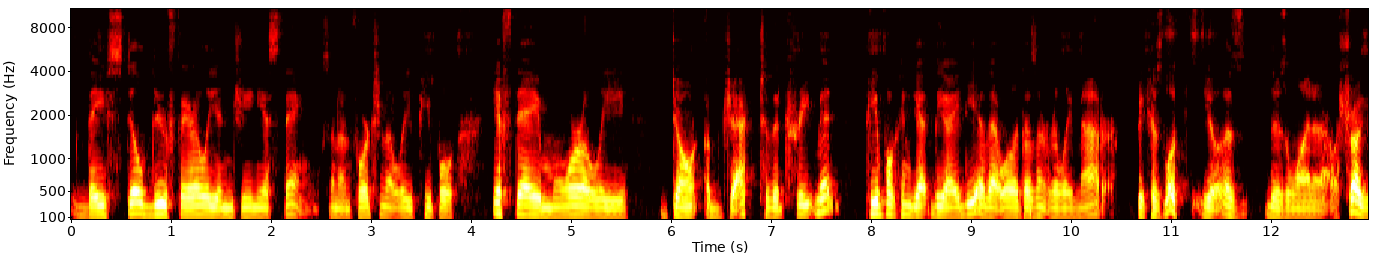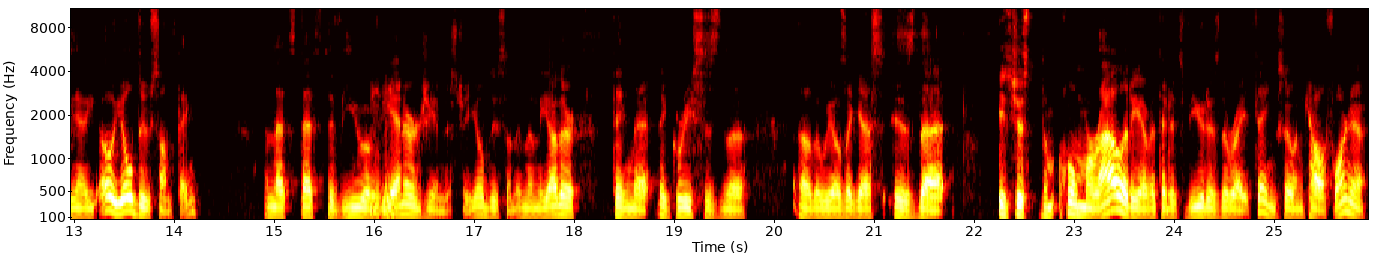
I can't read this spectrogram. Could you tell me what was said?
they still do fairly ingenious things. And unfortunately people if they morally don't object to the treatment people can get the idea that well it doesn't really matter. Because look you know as there's a line in Atlas Shrugged you know oh you'll do something. And that's that's the view of mm-hmm. the energy industry. You'll do something. And then the other thing that, that greases the uh, the wheels I guess is that it's just the whole morality of it that it's viewed as the right thing. So in California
